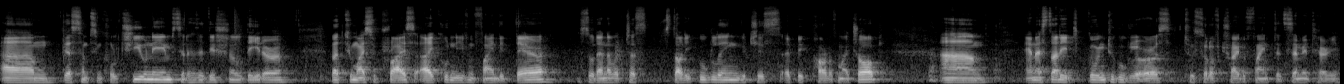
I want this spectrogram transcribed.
Um, there's something called GeoNames that has additional data, but to my surprise, I couldn't even find it there. So then I would just study Googling, which is a big part of my job. Um, and I started going to Google Earth to sort of try to find that cemetery.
